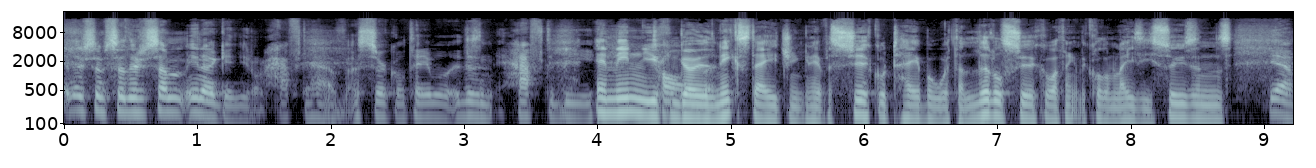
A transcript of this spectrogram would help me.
there's some. So there's some. You know, again, you don't have to have a circle table. It doesn't have to be. And then you can go Tall, to the next stage and you can have a circle table with a little circle. I think they call them lazy susans, Yeah,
